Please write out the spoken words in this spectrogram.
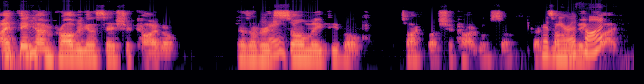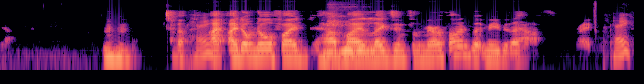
I think I'm probably going to say Chicago because I've heard Okay. so many people talk about Chicago. So that's some of the big five. Yeah. Mm-hmm. Okay. I, I don't know if I'd have my legs in for the marathon, but maybe the half. Right. Okay.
